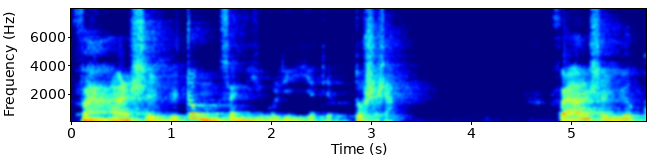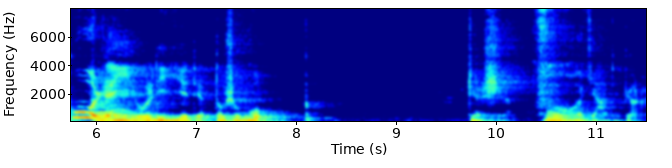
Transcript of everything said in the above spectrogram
凡是与众生有利益的都是善，凡是与个人有利益的都是恶。这是佛家的标准。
